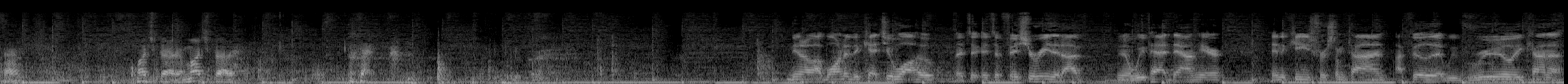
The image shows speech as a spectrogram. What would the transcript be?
Okay. Much better, much better. Okay. You know, I wanted to catch a wahoo. It's a, it's a fishery that I've, you know, we've had down here in the Keys for some time. I feel that we've really kind of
